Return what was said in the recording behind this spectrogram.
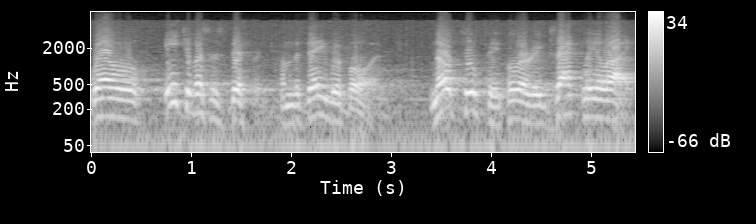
Well, each of us is different from the day we're born. No two people are exactly alike.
